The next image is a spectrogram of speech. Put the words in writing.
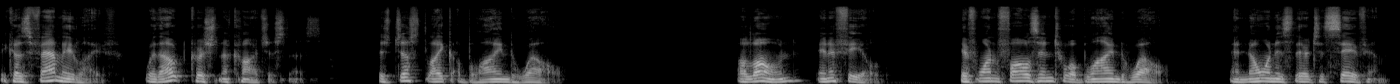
because family life without Krishna consciousness is just like a blind well. Alone in a field, if one falls into a blind well and no one is there to save him,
